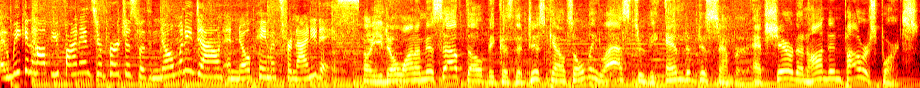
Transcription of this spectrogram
And we can help you finance your purchase with no money down and no payments for 90 days. Oh, you don't want to miss out though, because the discounts only last through the end of December at Sheridan Honda and Power Sports.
